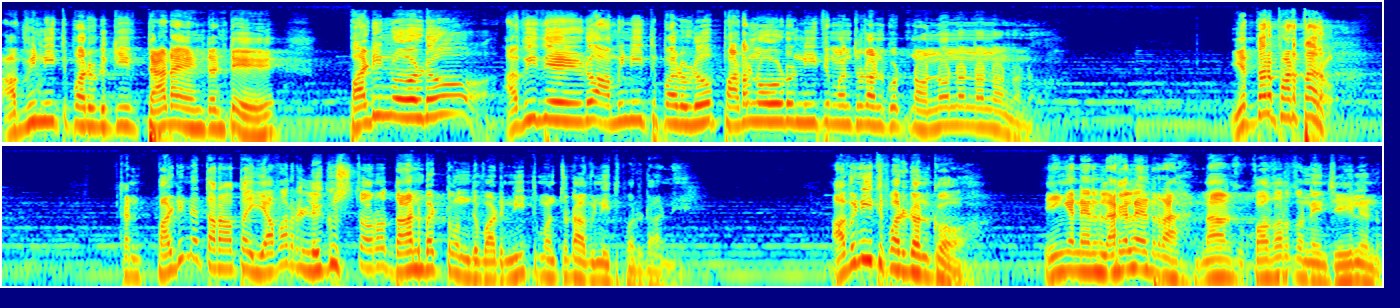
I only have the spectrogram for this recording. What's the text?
అవినీతి పరుడికి తేడా ఏంటంటే పడినోడు అవిధేయుడు అవినీతి పరుడు పడనోడు నీతిమంతుడు అనుకుంటున్నావు no no no no no ఇద్దరు పడతారు. కానీ పడిన తర్వాత ఎవరు లెగుస్తారో దాన్ని బట్టి ఉంది. వాడు నీతిమంతుడు అవినీతి పరుడు అని అవినీతి పరుడు అనుకో ఇంకా నేను లెగలేనురా నాకు కుదరతో నేను చేయలేను.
